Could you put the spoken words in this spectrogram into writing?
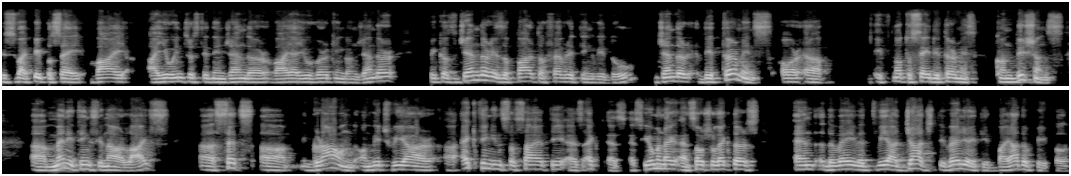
This is why people say, Why are you interested in gender? Why are you working on gender? Because gender is a part of everything we do gender determines, or uh, if not to say determines, conditions uh, many things in our lives, uh, sets ground on which we are uh, acting in society as, act, as, as human and social actors, and the way that we are judged, evaluated by other people.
